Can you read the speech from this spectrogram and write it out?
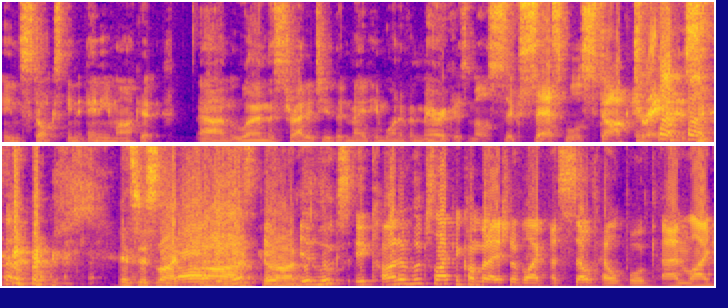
in stocks in any market." Um, learn the strategy that made him one of America's most successful stock traders. it's just like, oh, oh god! It, it, looks, it kind of looks like a combination of like a self-help book and like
